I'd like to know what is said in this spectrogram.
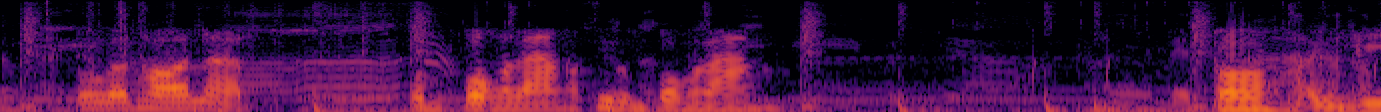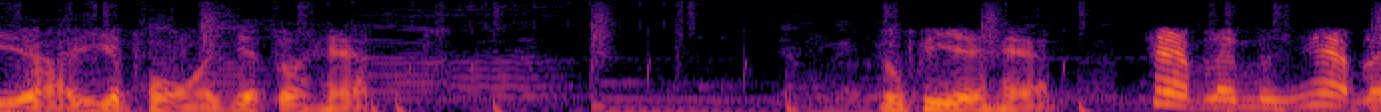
ระเบิดตรงไหนพงศธรอะ ผมโปงลางครับพี่ผมโปงลางนี่เป็นโอ้ไอ้เหี้ยไอ้เหี้ยพงไอ้เหี้ยตัวแหบลูกพี่ไอ้แหบแหบอะไรมึงแหบอะไร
